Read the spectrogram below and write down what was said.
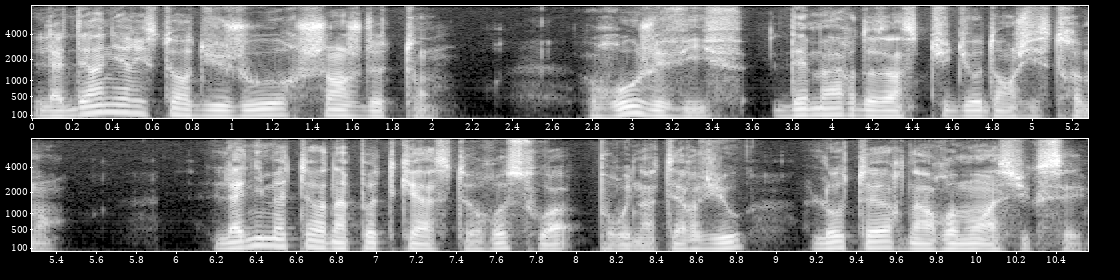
La dernière histoire du jour change de ton. Rouge vif démarre dans un studio d'enregistrement. L'animateur d'un podcast reçoit, pour une interview, l'auteur d'un roman à succès.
